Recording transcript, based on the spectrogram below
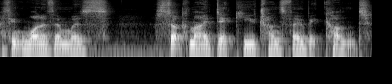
I think one of them was "Suck my dick, you transphobic cunt."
